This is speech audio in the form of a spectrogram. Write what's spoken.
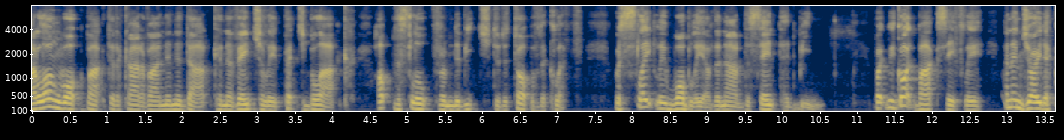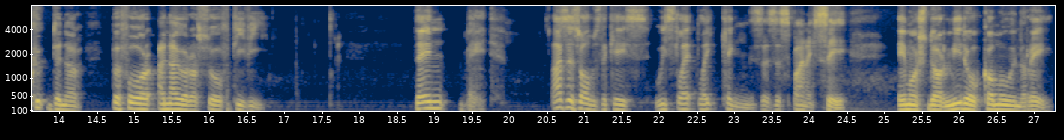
Our long walk back to the caravan in the dark and eventually pitch black up the slope from the beach to the top of the cliff was slightly wobblier than our descent had been, but we got back safely and enjoyed a cooked dinner before an hour or so of TV. Then Bed. As is always the case, we slept like kings, as the Spanish say. Hemos dormido como un rey.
